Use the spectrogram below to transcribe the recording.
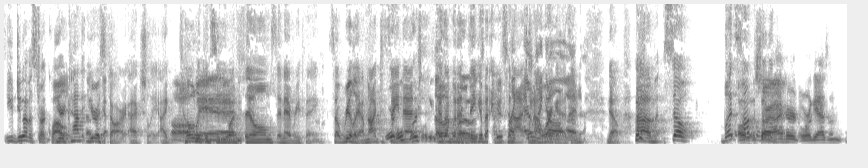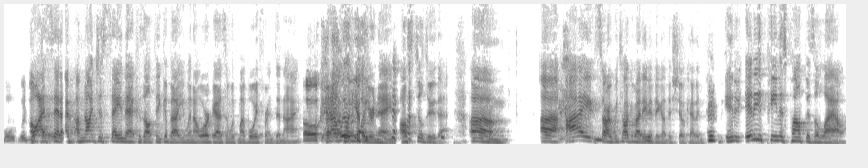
you do have a star quality. You're kind of you're a star, actually. I Oh, totally can see you on films and everything. So really, I'm not just We're- saying that because so I'm going to think about you It's like, tonight oh when I my orgasm. No. Um, so let's. Oh, sorry, little- I heard orgasm. What, you Oh, I say? said I'm, I'm not just saying that because I'll think about you when I orgasm with my boyfriend tonight. Oh, okay. But I will yell your name. I'll still do that. Um, uh, I sorry, we talk about anything on this show, Kevin. Any, any penis pump is allowed.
